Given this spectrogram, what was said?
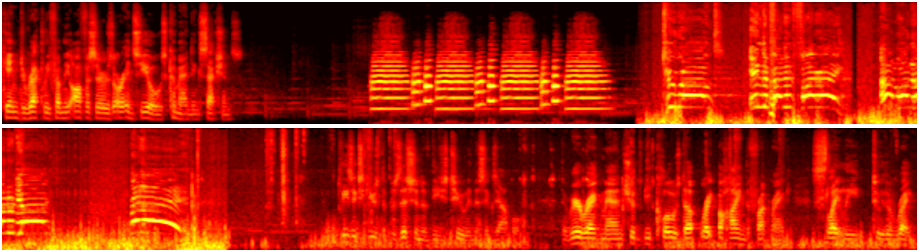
came directly from the officers or NCOs commanding sections. Two rounds! Independent firing! At 100 yards! Ready! Please excuse the position of these two in this example. The rear rank man should be closed up right behind the front rank, slightly to the right.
